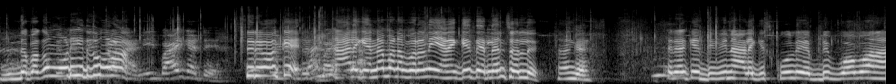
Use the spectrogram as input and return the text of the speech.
இந்த பக்கம் மூடிக்கிட்டு தூங்குறான். சரி ஓகே நாளைக்கு என்ன பண்ண போறேன்னு எனக்கே தெரியலன்னு சொல்லு. அங்க சரி ஓகே திவி நாளைக்கு ஸ்கூல் எப்படி போவானா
